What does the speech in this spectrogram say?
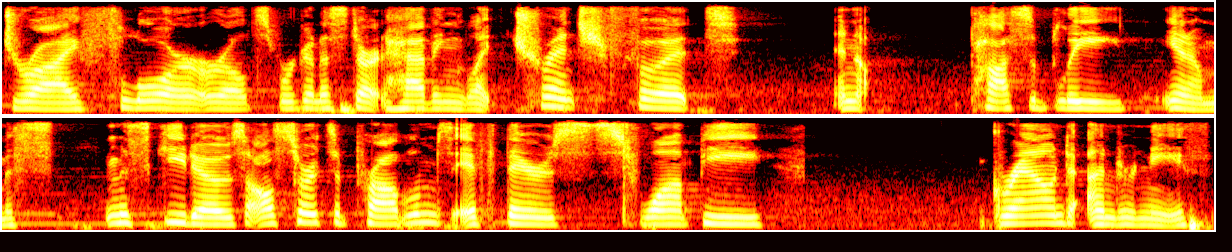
dry floor, or else we're going to start having like trench foot and possibly, you know, mos- mosquitoes, all sorts of problems if there's swampy ground underneath.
